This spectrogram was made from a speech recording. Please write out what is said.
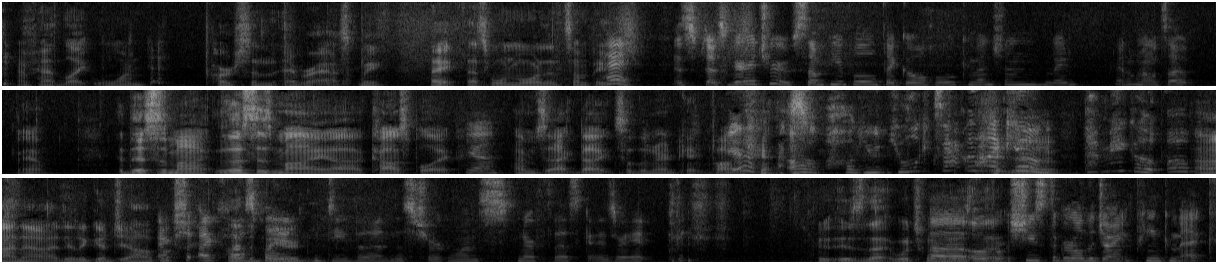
I've had like one person ever ask me, "Hey, that's one more than some people." Hey, it's that's very true. Some people they go a whole convention, they they don't know what's up. Yeah. This is my this is my uh, cosplay. Yeah. I'm Zach Dykes of the Nerd Cave Yeah. podcast. Oh, wow, you you look exactly I like him. That makeup. Oh. Uh, I know I did a good job. Actually, I like the beard. cosplayed D.Va in this shirt once. Nerf this, guys, right? Who- Is that which one Uh, is over, that? she's the girl, the giant pink mech.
